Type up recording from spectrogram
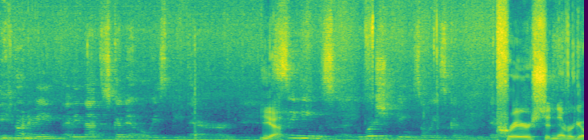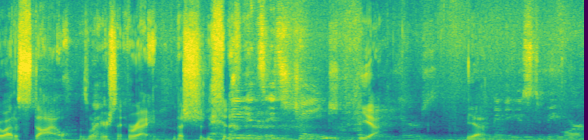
You know what I mean? I mean, that's gonna always be there. Or Yeah. Singing's, worshiping's always gonna be there. Prayer should never go out of style, is what you're saying. Right. That should. I mean, it's, it's changed. Yeah. years. Yeah. I mean, it used to be more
